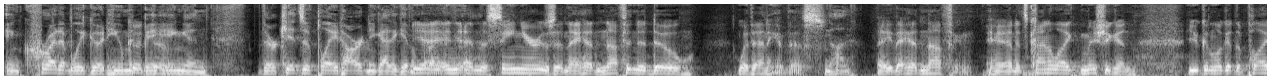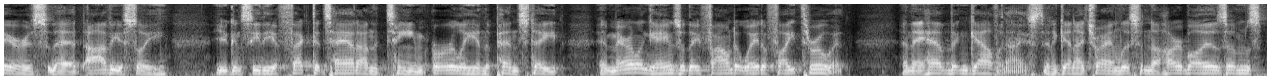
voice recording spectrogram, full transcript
incredibly good human Good being, dude. and their kids have played hard, and you got to give them Yeah, and, and the seniors, and they had nothing to do with any of this. None. They they had nothing, and it's kind of like Michigan. You can look at the players that obviously you can see the effect it's had on the team early in the Penn State and Maryland games where they found a way to fight through it. And they have been galvanized. And again, I try and listen to Harbaughisms,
